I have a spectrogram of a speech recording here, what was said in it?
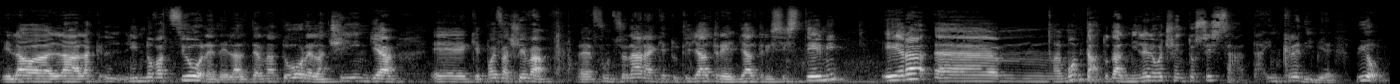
la, la, la, l'innovazione dell'alternatore, la cinghia, eh, che poi faceva eh, funzionare anche tutti gli altri, gli altri sistemi, era ehm, montato dal 1960, incredibile. Io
